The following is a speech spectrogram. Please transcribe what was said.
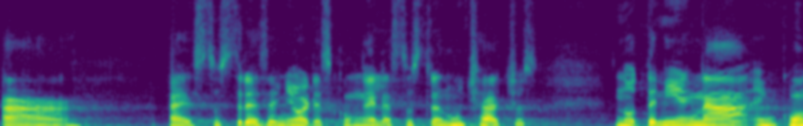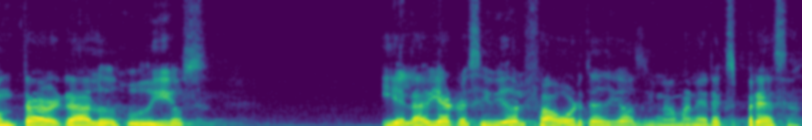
a, estos tres señores con él, a estos tres muchachos, no tenían nada en contra, ¿verdad?, de los judíos, y él había recibido el favor de Dios de una manera expresa.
